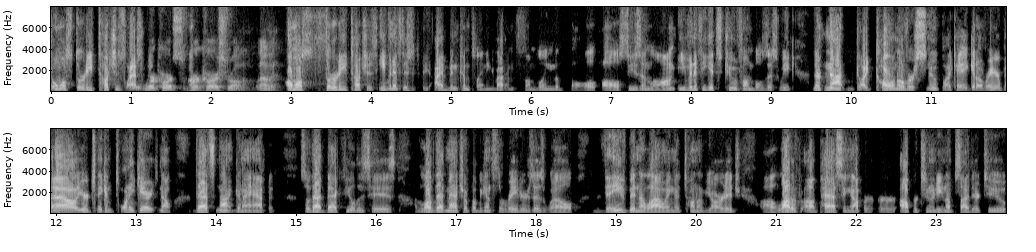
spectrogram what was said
almost 30 touches last week. Workhorse, workhorse roll. Love it. Almost 30 touches. Even if this, I've been complaining about him fumbling the ball all season long. Even if he gets two fumbles this week, they're not like calling over Snoop, like, hey, get over here, pal. You're taking 20 carries. No, that's not going to happen. So that backfield is his. I love that matchup up against the Raiders as well. They've been allowing a ton of yardage, a lot of uh, passing oppor- opportunity and upside there too,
